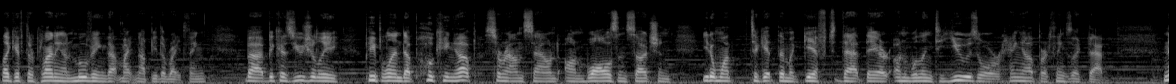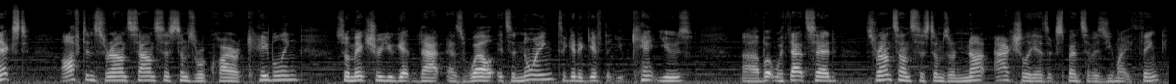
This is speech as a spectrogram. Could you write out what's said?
Like if they're planning on moving, that might not be the right thing. But because usually people end up hooking up surround sound on walls and such, and you don't want to get them a gift that they are unwilling to use or hang up or things like that. Next, often surround sound systems require cabling, so make sure you get that as well. It's annoying to get a gift that you can't use, uh, but with that said, surround sound systems are not actually as expensive as you might think.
